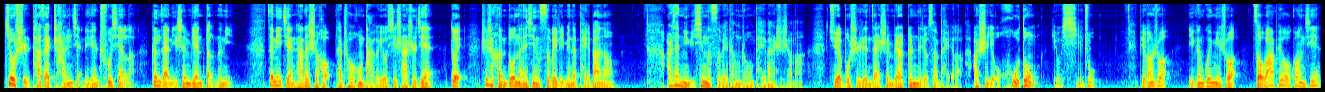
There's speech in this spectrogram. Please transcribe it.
就是他在产检那天出现了，跟在你身边等着你，在你检查的时候，他抽空打个游戏杀时间。对，这是很多男性思维里面的陪伴哦。而在女性的思维当中，陪伴是什么？绝不是人在身边跟着就算陪了，而是有互动、有协助。比方说。你跟闺蜜说走啊，陪我逛街，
